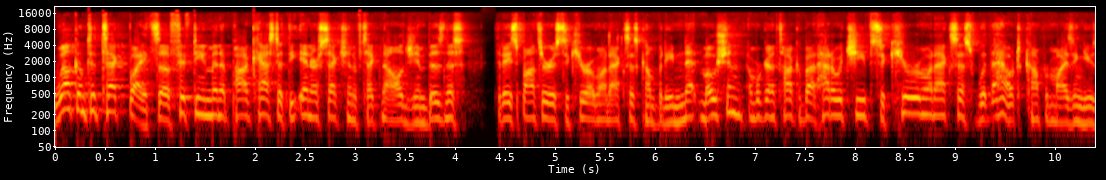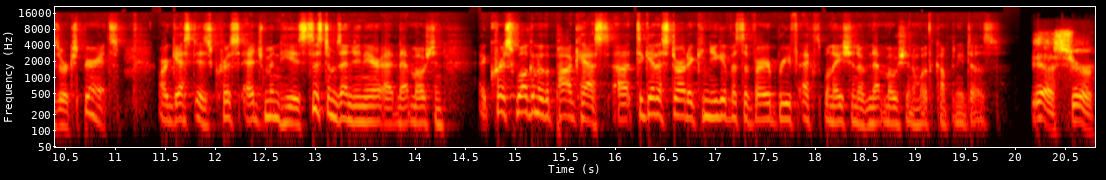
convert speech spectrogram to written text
Welcome to Tech Bytes, a 15 minute podcast at the intersection of technology and business. Today's sponsor is secure remote access company NetMotion, and we're going to talk about how to achieve secure remote access without compromising user experience. Our guest is Chris Edgmon. He is systems engineer at NetMotion. Chris, welcome to the podcast. Uh, to get us started, can you give us a very brief explanation of NetMotion and what the company does? Yeah, sure.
